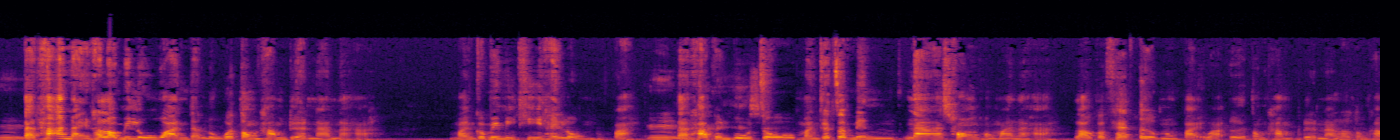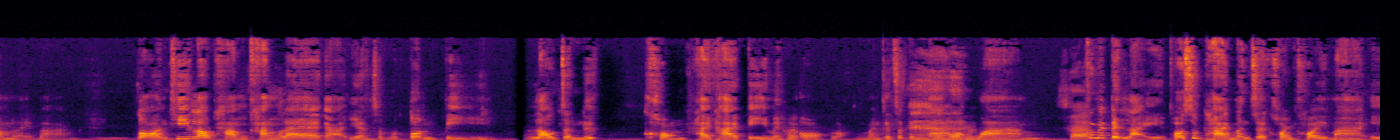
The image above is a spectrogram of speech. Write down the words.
อืมแต่ถ้าอันไหนถ้าเราไม่รู้วันแต่รู้ว่าต้องทำเดือนนั้นนะคะ มันก็ไม่มีที่ให้ลงถูกปะอืมแต่ถ้าเป็นใช่บูโจมันก็จะเป็นหน้าช่องของมันนะคะ เราก็แค่เติมลงไปว่าเออต้องทำเดือนนั้นเราต้องทำอะไรบ้างอืมตอนที่เราทำครั้งแรกอะอย่างสมมติต้นปี เราจะนึกของท้ายๆปีไม่ค่อยออกหรอก มันก็จะเป็นหน้าว่างค่ะๆก็ไม่เป็นไร เพราะสุดท้ายมันจะค่อยๆมาเอ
